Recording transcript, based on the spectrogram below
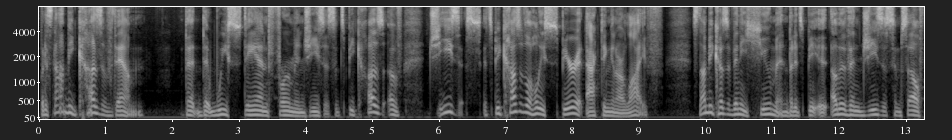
But it's not because of them that that we stand firm in Jesus. It's because of Jesus. It's because of the Holy Spirit acting in our life. It's not because of any human, but it's be, other than Jesus himself.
